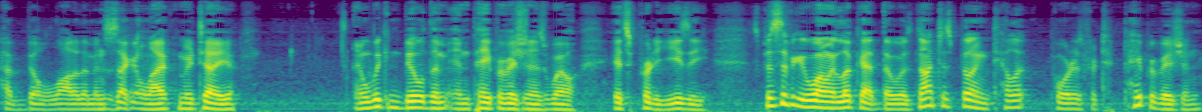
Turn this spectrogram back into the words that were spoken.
have built a lot of them in Second Life, let me tell you and we can build them in Papervision as well. It's pretty easy. Specifically, what we look at though is not just building teleporters for Papervision,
